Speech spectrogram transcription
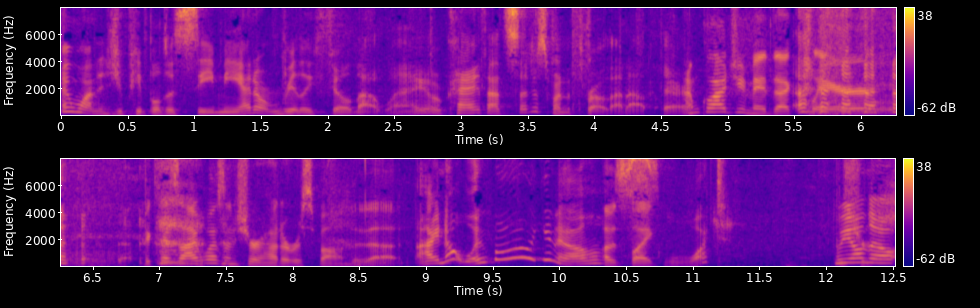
I wanted you people to see me. I don't really feel that way. Okay, that's. I just want to throw that out there. I'm glad you made that clear because I wasn't sure how to respond to that. I know. Well, you know. I was like, "What?" We all Sure. know.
